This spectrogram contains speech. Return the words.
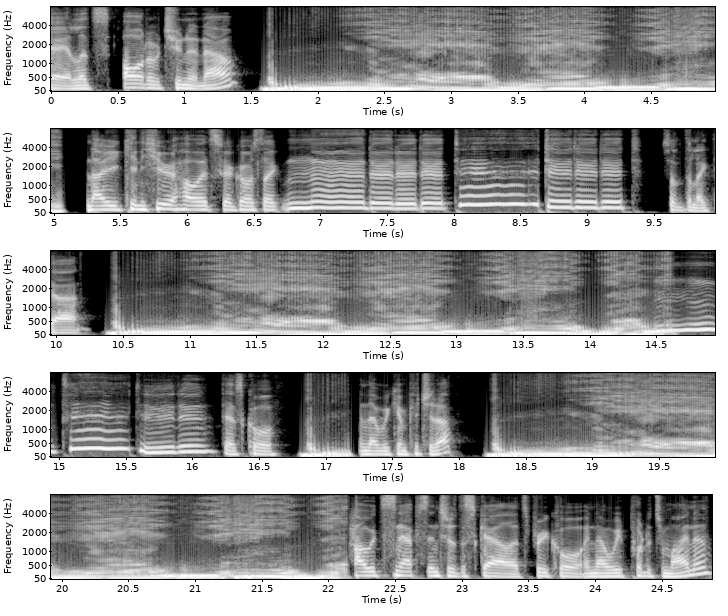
Okay, let's auto tune it now. Now you can hear how it goes like something like that. That's cool. And then we can pitch it up. How it snaps into the scale, it's pretty cool. And now we put it to minor.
